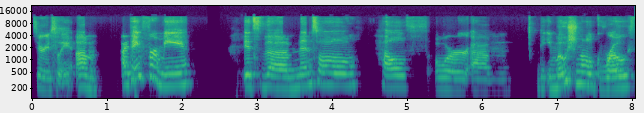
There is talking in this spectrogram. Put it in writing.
Seriously. Um, I think for me, it's the mental health or um, the emotional growth.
